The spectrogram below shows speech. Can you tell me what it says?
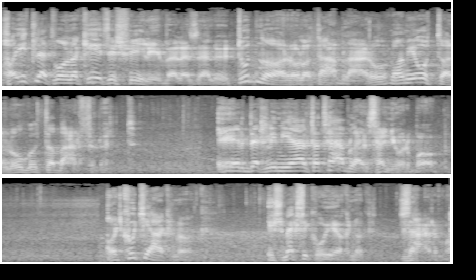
ha itt lett volna két és fél évvel ezelőtt, tudna arról a tábláról, ami ottan lógott a bár fölött. Érdekli, mi állt a táblán, Szenyor Bob? Hogy kutyáknak és mexikóiaknak zárva.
